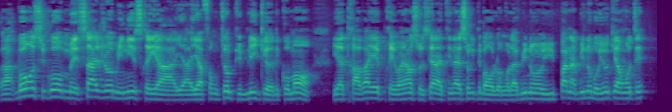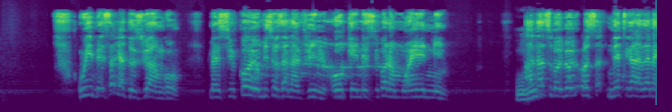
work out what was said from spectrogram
ah, bon sikoyo message au ministre ya, ya, ya fonction publique euh, comment ya travail et prévoyance sociale atina ye soki te bakolongola bino pa na bino boyoki yango te oui message ya tozwi yango mais sikoyo biso oza na ville okende sikoyo na moyen nini Mhm. ata sikoyo neti kaka naza na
